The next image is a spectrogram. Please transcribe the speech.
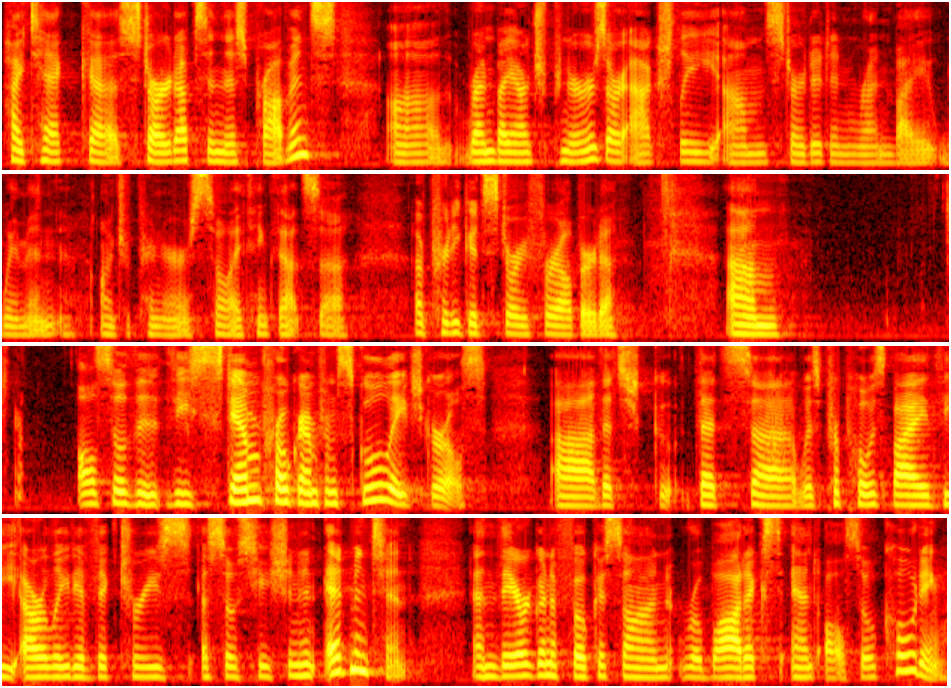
high tech uh, startups in this province. Uh, run by entrepreneurs are actually um, started and run by women entrepreneurs. So I think that's a, a pretty good story for Alberta. Um, also, the, the STEM program from school age girls uh, that's that's uh, was proposed by the Our Lady of Victories Association in Edmonton, and they're going to focus on robotics and also coding.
